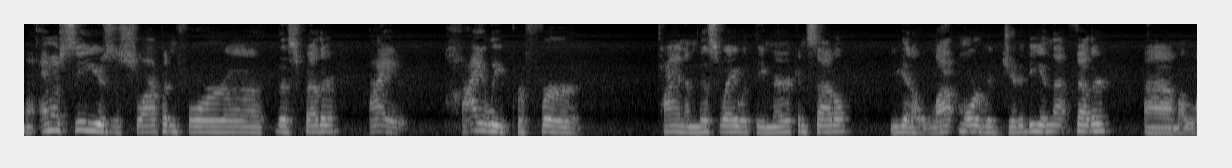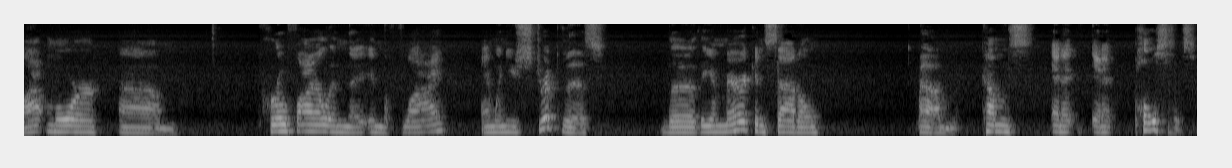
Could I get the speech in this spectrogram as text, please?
Now, MFC uses schlappen for uh, this feather. I highly prefer tying them this way with the American saddle. You get a lot more rigidity in that feather, um, a lot more um, profile in the in the fly. And when you strip this, the the American saddle um, comes and it and it pulses.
